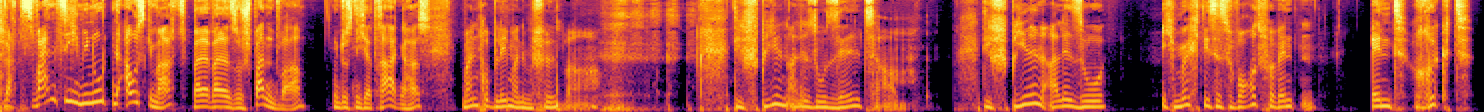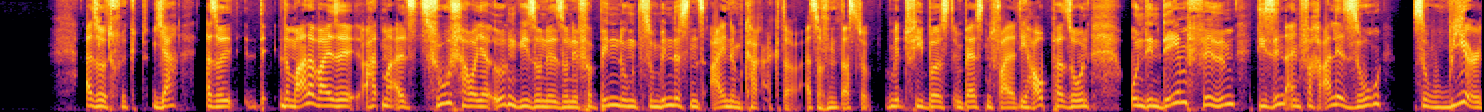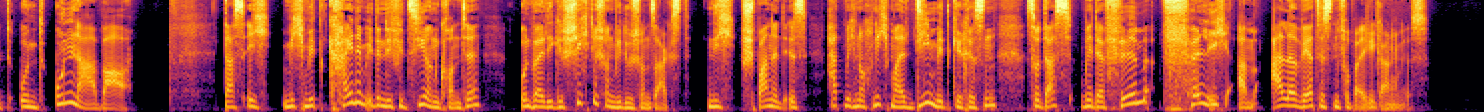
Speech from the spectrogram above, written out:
nach 20 Minuten ausgemacht, weil, weil er so spannend war und du es nicht ertragen hast. Mein Problem an dem Film war, die spielen alle so seltsam. Die spielen alle so, ich möchte dieses Wort verwenden, entrückt. Also Drückt. ja, also normalerweise hat man als Zuschauer ja irgendwie so eine so eine Verbindung zu mindestens einem Charakter. Also dass du mitfieberst im besten Fall die Hauptperson. Und in dem Film, die sind einfach alle so so weird und unnahbar dass ich mich mit keinem identifizieren konnte. Und weil die Geschichte schon, wie du schon sagst, nicht spannend ist, hat mich noch nicht mal die mitgerissen, sodass mir der Film völlig am allerwertesten vorbeigegangen ist.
